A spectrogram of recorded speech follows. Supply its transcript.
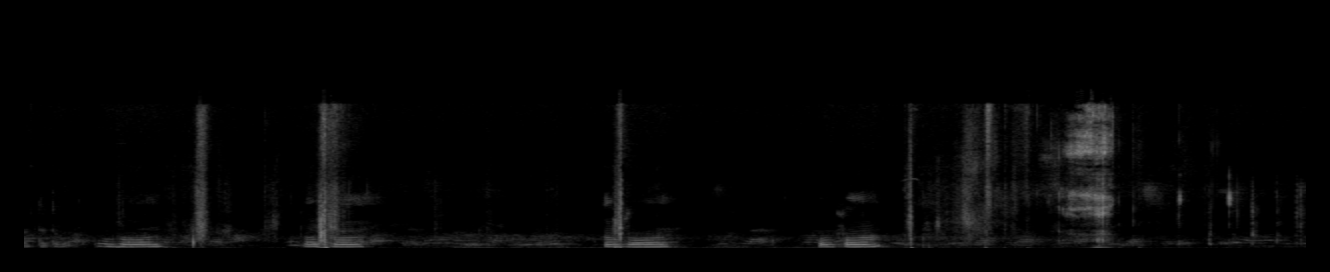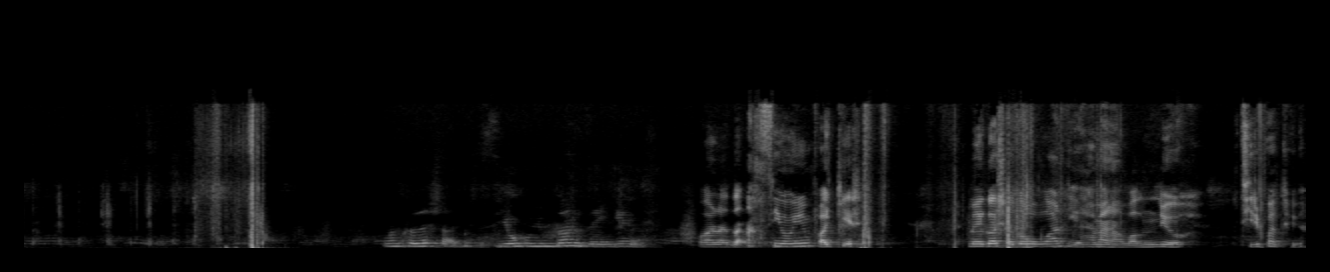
Bende de var. Uzun. Uzun. Uzun. Uzun. Arkadaşlar biz siyah oyundan zenginiz. Bu arada siyah fakir. Mega Shadow var diye hemen havalı diyor. Trip atıyor.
